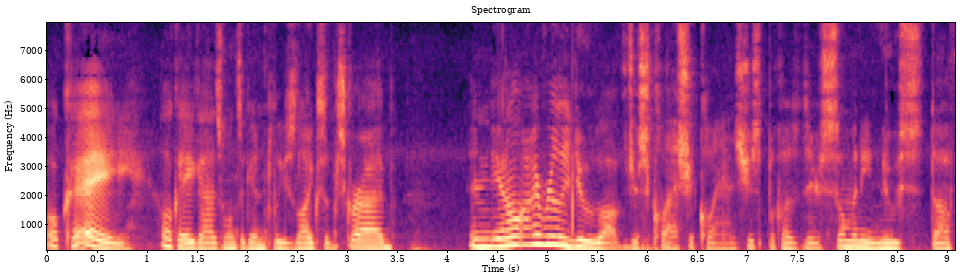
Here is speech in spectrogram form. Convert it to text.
Okay. Okay, guys, once again, please like, subscribe. And, you know, I really do love just Clash of Clans, just because there's so many new stuff.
